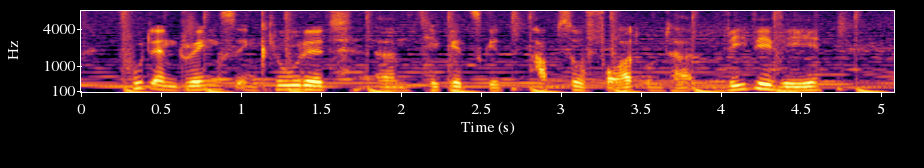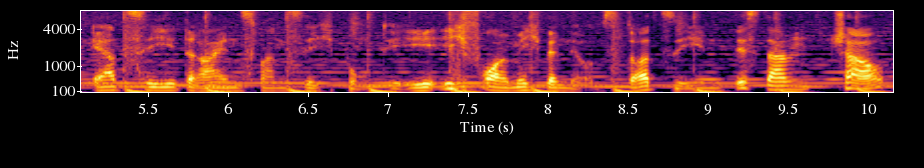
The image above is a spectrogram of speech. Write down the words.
Food and Drinks included. Ähm, Tickets gibt es ab sofort unter www.rc23.de. Ich freue mich, wenn wir uns dort sehen. Bis dann. Ciao.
